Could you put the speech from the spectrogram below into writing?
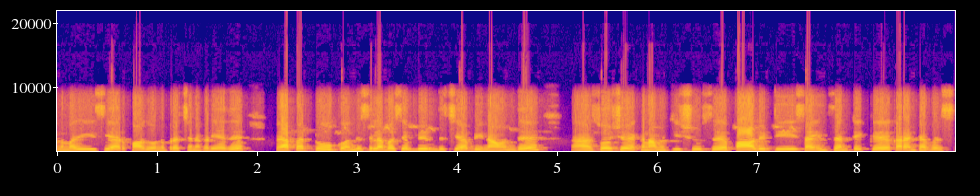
அந்த மாதிரி ஈஸியா இருக்கும். அது ஒன்றும் பிரச்சனை கிடையாது. பேப்பர் டூக்கு வந்து சிலபஸ் எப்படி இருந்துச்சு அப்படின்னா வந்து socio economic issues polity science and tech current affairs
